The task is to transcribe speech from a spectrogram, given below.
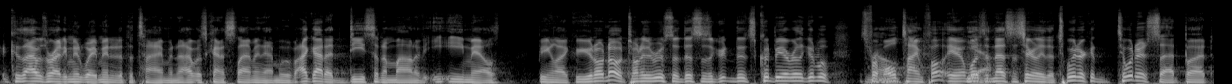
because I was writing Midway Minute at the time, and I was kind of slamming that move. I got a decent amount of e- emails being like, "You don't know, Tony La Russa. This is a good, this could be a really good move." It's from No. old time. Fo- it wasn't Yeah. necessarily the Twitter Twitter set, but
